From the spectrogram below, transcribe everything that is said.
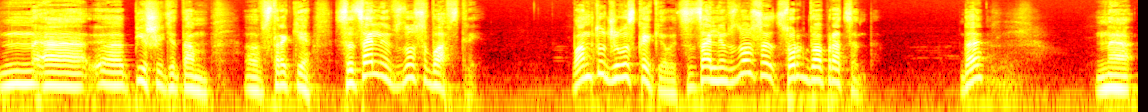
а, а, пишите там э, в строке социальные взносы в Австрии. Вам тут же выскакивает социальные взносы 42%. Да? На-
